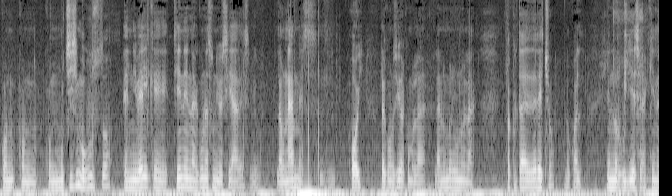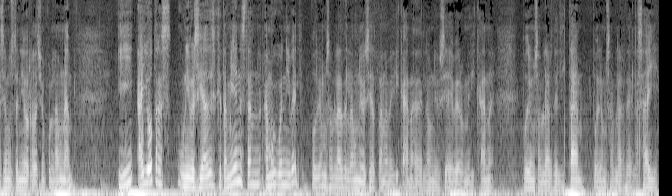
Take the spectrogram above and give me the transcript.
con, con, con muchísimo gusto el nivel que tienen algunas universidades, la UNAM es hoy reconocida como la, número uno en la Facultad de Derecho, lo cual enorgullece a quienes hemos tenido relación con la UNAM. Y hay otras universidades que también están a muy buen nivel. Podríamos hablar de la Universidad Panamericana, de la Universidad Iberoamericana, podríamos hablar del ITAM, podríamos hablar de la Salle,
